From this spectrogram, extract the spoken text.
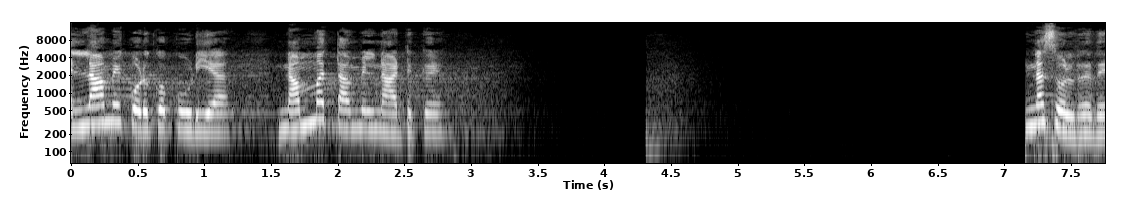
எல்லாமே கொடுக்கக்கூடிய நம்ம தமிழ்நாட்டுக்கு என்ன சொல்றது?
